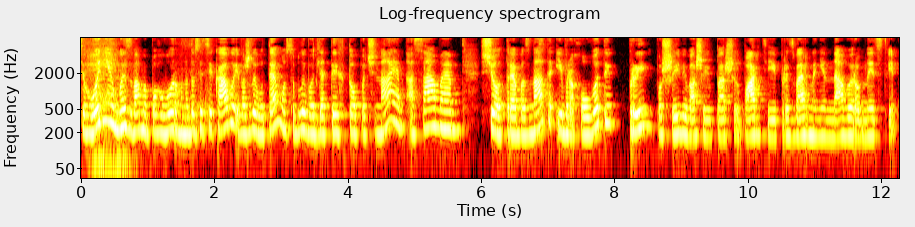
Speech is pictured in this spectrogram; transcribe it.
сьогодні ми з вами поговоримо на досить цікаву і важливу тему, особливо для тих, хто починає, а саме що треба знати і враховувати при пошиві вашої першої партії, при зверненні на виробництві.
